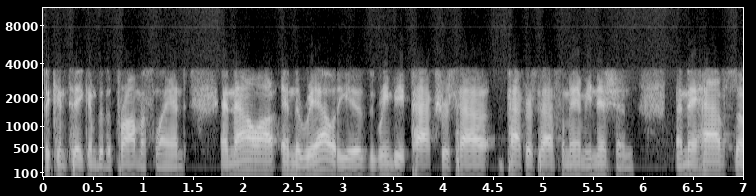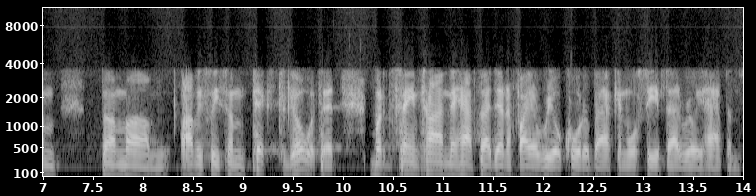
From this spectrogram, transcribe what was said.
that can take him to the promised land. And now, uh, and the reality is, the Green Bay Packers have Packers have some ammunition, and they have some some um, obviously some picks to go with it, but at the same time they have to identify a real quarterback, and we'll see if that really happens.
